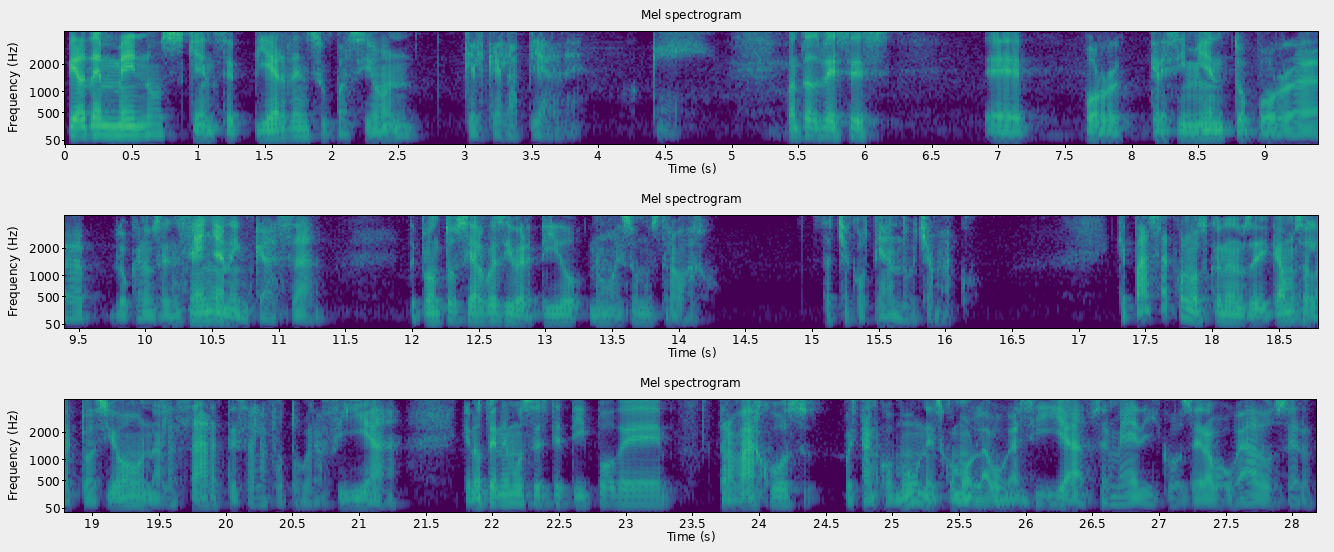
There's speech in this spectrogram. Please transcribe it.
Pierde menos quien se pierde en su pasión que el que la pierde. ¿Cuántas veces eh, por crecimiento, por eh, lo que nos enseñan en casa, de pronto si algo es divertido, no, eso no es trabajo. Está chacoteando, chamaco. ¿Qué pasa con los que nos dedicamos a la actuación, a las artes, a la fotografía? Que no tenemos este tipo de trabajos pues tan comunes como la abogacía, ser médicos, ser abogados, ser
